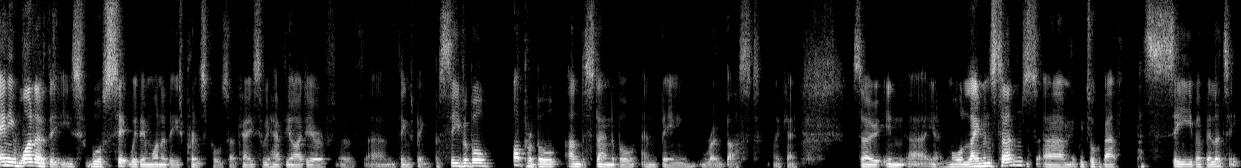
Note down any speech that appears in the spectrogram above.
any one of these will sit within one of these principles. Okay, so we have the idea of, of um, things being perceivable, operable, understandable, and being robust. Okay, so in uh, you know more layman's terms, um, if we talk about perceivability,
